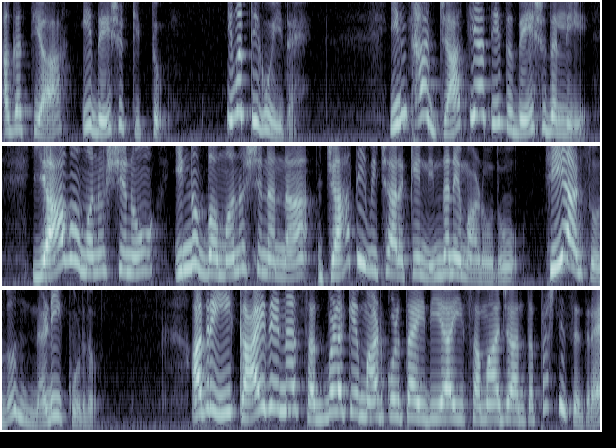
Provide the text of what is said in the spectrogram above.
ಅಗತ್ಯ ಈ ದೇಶಕ್ಕಿತ್ತು. ಇವತ್ತಿಗೂ ಇದೆ. ಇಂಥ ಜಾತ್ಯಾತೀತ ದೇಶದಲ್ಲಿ ಯಾವ ಮನುಷ್ಯನು ಇನ್ನೊಬ್ಬ ಮನುಷ್ಯನನ್ನ ಜಾತಿ ವಿಚಾರಕ್ಕೆ ನಿಂದನೆ ಮಾಡೋದು, ಹೀಯಾಡಿಸೋದು ನಡೀಕೂಡ್ದು ಆದರೆ ಈ ಕಾಯ್ದೆನ ಸದ್ಬಳಕೆ ಮಾಡ್ಕೊಳ್ತಾ ಇದೆಯಾ ಈ ಸಮಾಜ ಅಂತ ಪ್ರಶ್ನಿಸಿದ್ರೆ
